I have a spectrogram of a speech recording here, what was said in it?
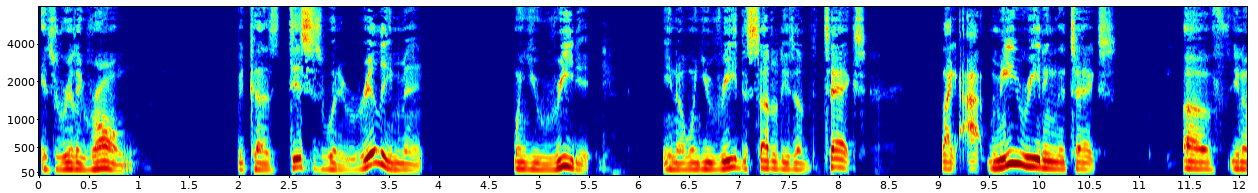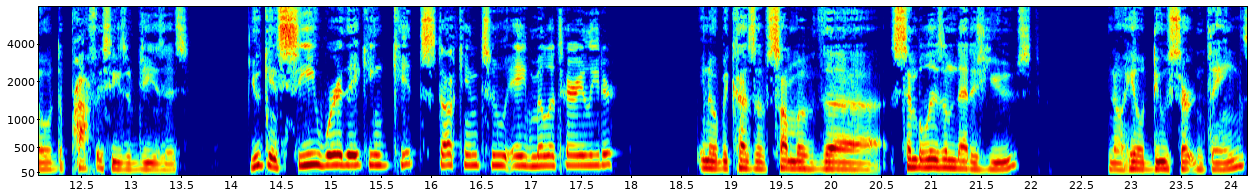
is really wrong. Because this is what it really meant when you read it. You know, when you read the subtleties of the text, like I, me reading the text of you know the prophecies of Jesus, you can see where they can get stuck into a military leader, you know, because of some of the symbolism that is used. You know, he'll do certain things,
